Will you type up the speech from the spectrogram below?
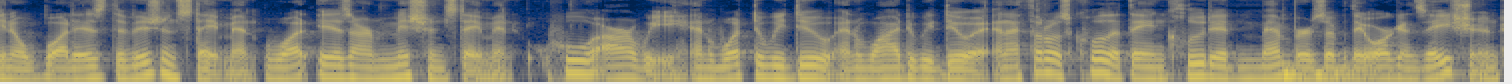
you know what is the vision statement? What is our mission statement? Who are we? And what do we do? And why do we do it? And i thought it was cool that they included members of the organization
